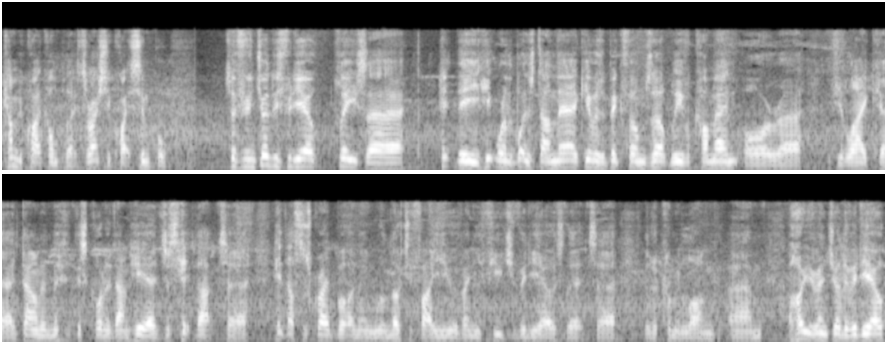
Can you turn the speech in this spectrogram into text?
can be quite complex, they're actually quite simple. So if you've enjoyed this video, please uh, hit the hit one of the buttons down there, give us a big thumbs up, leave a comment, or uh, if you like, uh, down in this corner down here, just hit that uh, hit that subscribe button, and we'll notify you of any future videos that uh, that are coming along. Um, I hope you've enjoyed the video.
